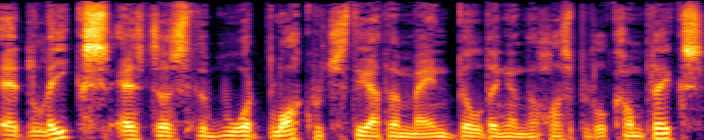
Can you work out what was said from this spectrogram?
It leaks, as does the ward block, which is the other main building in the hospital complex.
